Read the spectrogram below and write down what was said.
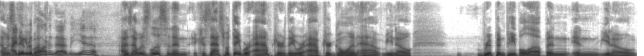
I was I thinking never about thought that. of that, but yeah. As I was listening, because that's what they were after. They were after going out, you know, ripping people up and, and you know,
